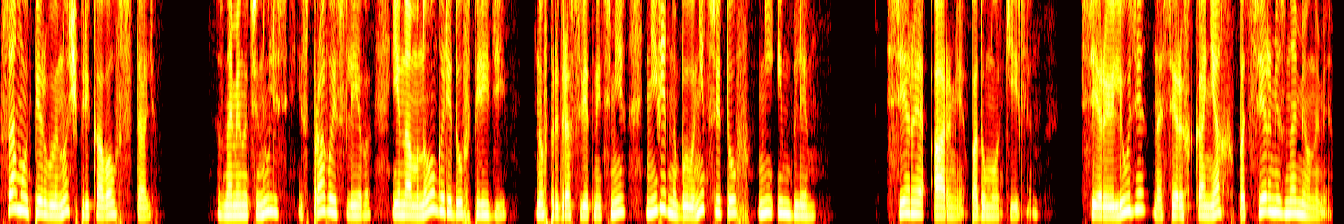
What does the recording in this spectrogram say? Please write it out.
самую первую ночь перековал в сталь. Знамена тянулись и справа, и слева, и на много рядов впереди, но в предрассветной тьме не видно было ни цветов, ни эмблем. «Серая армия», — подумала Кейтлин. «Серые люди на серых конях под серыми знаменами».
